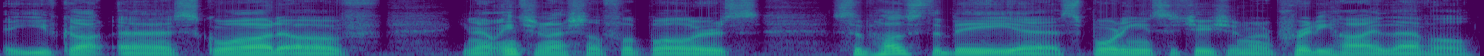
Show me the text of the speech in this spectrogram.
you've got a squad of you know, international footballers supposed to be a sporting institution on a pretty high level,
